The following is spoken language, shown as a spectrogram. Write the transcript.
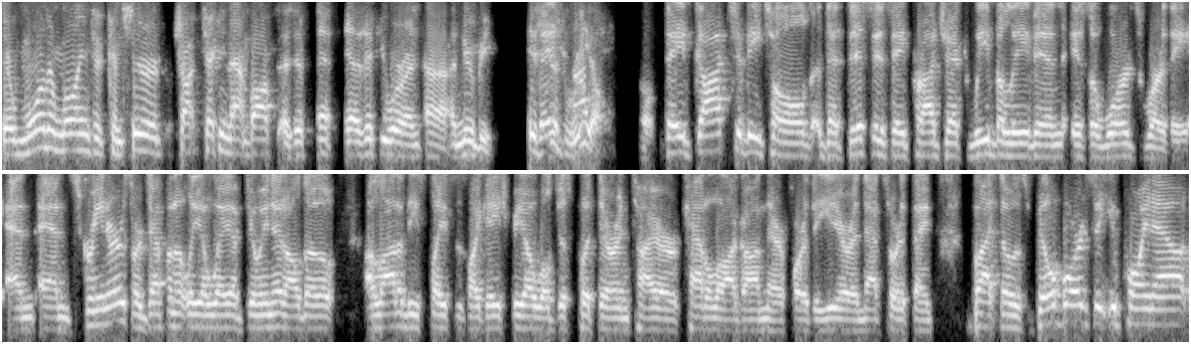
they're more than willing to consider ch- checking that box as if as if you were an, uh, a newbie. It's just real they've got to be told that this is a project we believe in is awards worthy and and screeners are definitely a way of doing it although a lot of these places like HBO will just put their entire catalog on there for the year and that sort of thing. But those billboards that you point out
